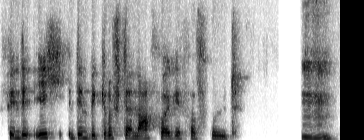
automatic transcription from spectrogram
finde ich den Begriff der Nachfolge verfrüht. Mhm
